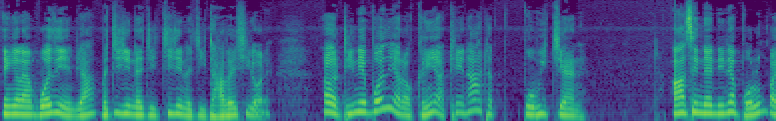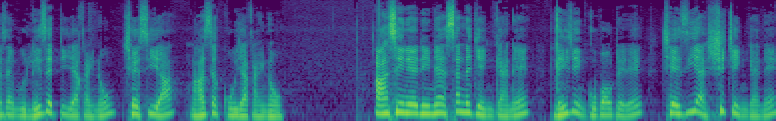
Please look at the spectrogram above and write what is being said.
။အင်္ဂလန်ပွဲစဉ်ဗျာမကြည့်ချင်တဲ့ကြည့်ကြည့်ချင်တဲ့ကြည့်ဒါပဲရှိတော့တယ်။အဲ့တော့ဒီနေ့ပွဲစဉ်ကတော့ဂိမ်းကထင်ထားတဲ့ပိုပြီးကျန်းတယ်။ အာဆင်နယ်အနေနဲ့ဘောလုံးပိုင်ဆိုင်မှု41ရာခိုင်နှုန်းချက်စီက59ရာခိုင်နှုန်းအာဆင်နယ်အနေနဲ့12ကြိမ်ကန်တယ်4ကြိမ်ကိုပေါက်တဲ့တယ်ချက်စီက8ကြိမ်ကန်တယ်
